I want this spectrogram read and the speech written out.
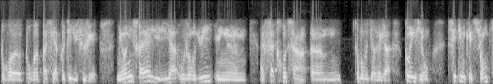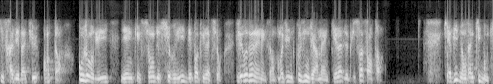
pour, euh, pour passer à côté du sujet. Mais en Israël, il y a aujourd'hui une, euh, un sacro-saint, euh, comment vous dire déjà, cohésion. C'est une question qui sera débattue en temps. Aujourd'hui, il y a une question de survie des populations. Je vais vous donner un exemple. Moi, j'ai une cousine germaine qui est là depuis 60 ans, qui habite dans un kibbutz,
